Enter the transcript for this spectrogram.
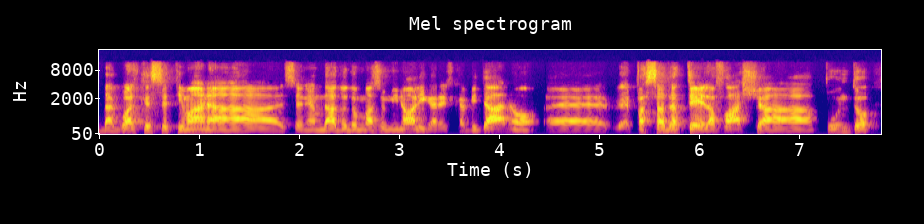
da qualche settimana se n'è andato Tommaso Minoli, che era il capitano, eh, è passata a te la fascia, appunto.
